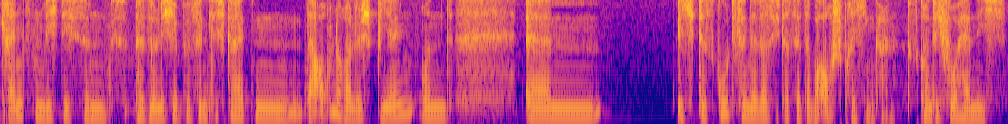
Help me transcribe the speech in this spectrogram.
Grenzen wichtig sind, persönliche Befindlichkeiten da auch eine Rolle spielen und ähm, ich das gut finde, dass ich das jetzt aber auch sprechen kann. Das konnte ich vorher nicht.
